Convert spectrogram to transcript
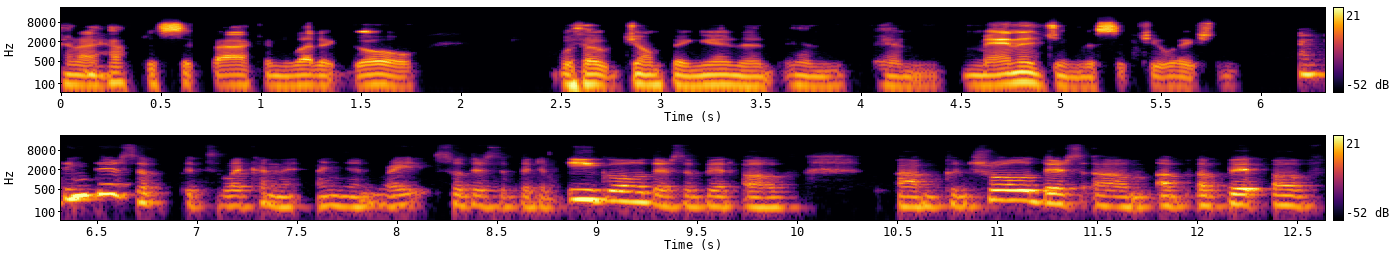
and I mm-hmm. have to sit back and let it go without jumping in and and, and managing the situation. I think there's a it's like an onion, right? So there's a bit of ego, there's a bit of um, control, there's um, a, a, bit of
